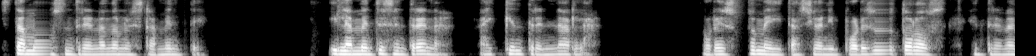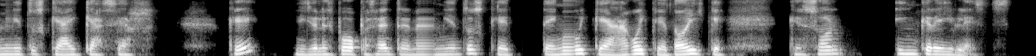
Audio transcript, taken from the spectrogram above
estamos entrenando nuestra mente. Y la mente se entrena hay que entrenarla. Por eso meditación y por eso todos los entrenamientos que hay que hacer. ¿Ok? Y yo les puedo pasar entrenamientos que tengo y que hago y que doy y que, que son increíbles.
